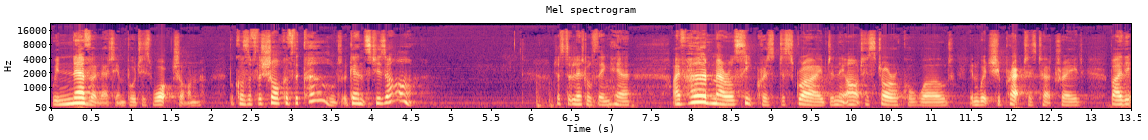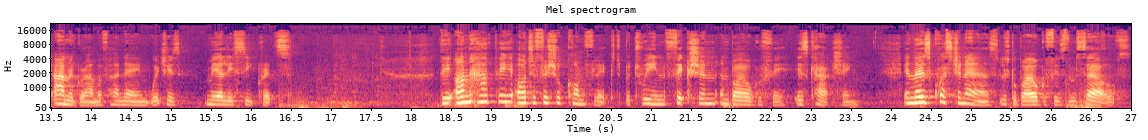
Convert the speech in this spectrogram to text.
we never let him put his watch on because of the shock of the cold against his arm. Just a little thing here. I've heard Meryle Secrest described in the art historical world in which she practiced her trade by the anagram of her name, which is merely secrets. The unhappy artificial conflict between fiction and biography is catching. In those questionnaires, little biographies themselves,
